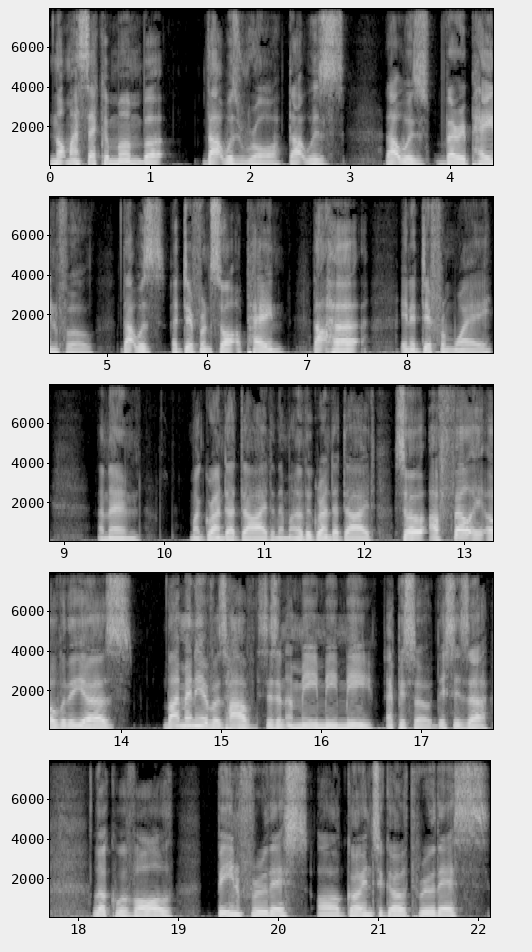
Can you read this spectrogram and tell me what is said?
not my second mum, but that was raw. That was that was very painful. That was a different sort of pain. That hurt in a different way. And then my granddad died, and then my other granddad died. So I've felt it over the years, like many of us have. This isn't a me, me, me episode. This is a look, we've all been through this or going to go through this,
